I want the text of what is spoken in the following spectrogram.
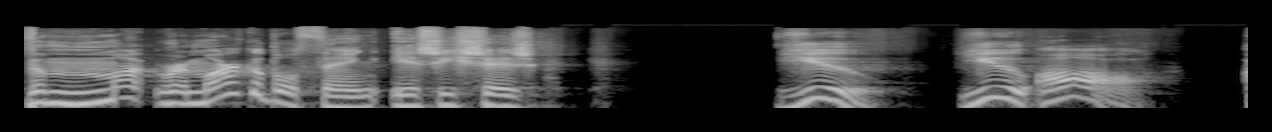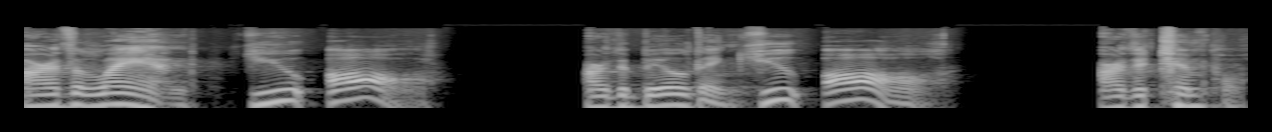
The mo- remarkable thing is, he says, You, you all are the land. You all are the building. You all are the temple.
